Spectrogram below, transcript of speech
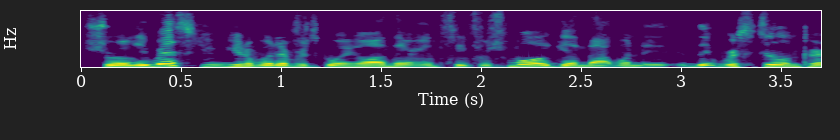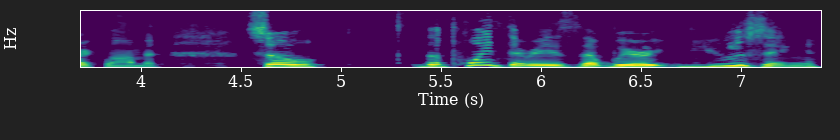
surely rescue, you know, whatever's going on there in Sefer Shmuel. Again, that one, we're still in Perek Lamed. So the point there is that we're using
